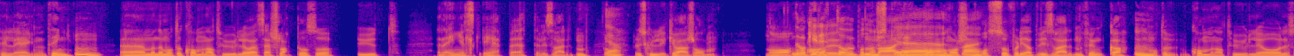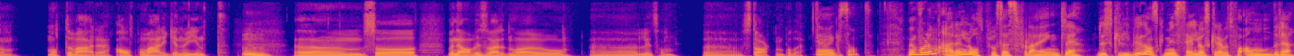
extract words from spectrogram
til egne ting. Mm. Eh, Men det måtte komme naturlig, og jeg, jeg slapp jo også ut en engelsk EP etter Hvis Verden. Ja. For det skulle ikke være sånn nå Det var ikke rett over på norsk, Nei, rett over på norsk. nei. Også fordi at Hvis Verden funka. Det måtte komme naturlig, og liksom måtte være Alt må være genuint. Mm. Um, så, men ja, Hvis verden var jo uh, litt sånn uh, starten på det. Ja, ikke sant. Men hvordan er en låtprosess for deg, egentlig? Du skriver jo ganske mye selv og skrevet for andre.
